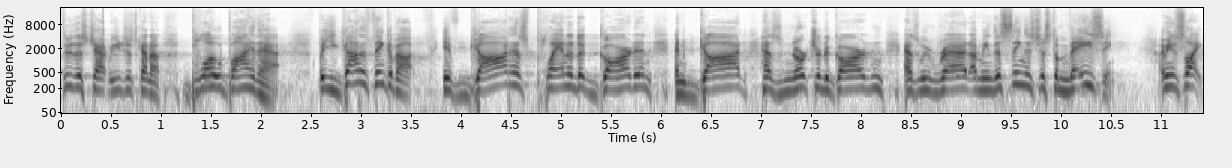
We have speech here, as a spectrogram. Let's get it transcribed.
through this chapter, you just kind of blow by that. But you got to think about if God has planted a garden and God has nurtured a garden, as we read, I mean, this thing is just amazing. I mean, it's like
